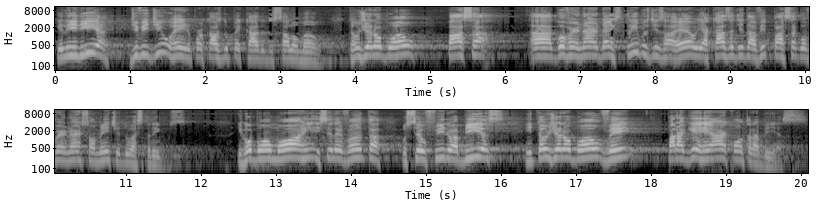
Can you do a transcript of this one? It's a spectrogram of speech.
que ele iria dividir o reino por causa do pecado de Salomão. Então Jeroboão passa a governar dez tribos de Israel e a casa de Davi passa a governar somente duas tribos. E Roboão morre e se levanta o seu filho Abias. Então Jeroboão vem para guerrear contra Abias.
